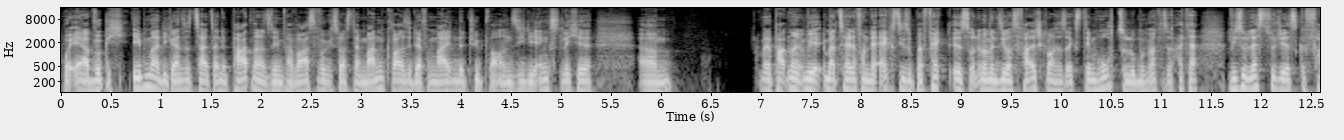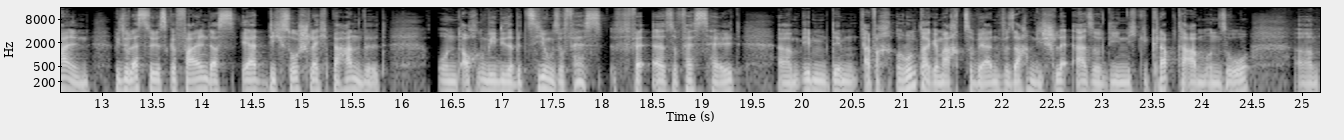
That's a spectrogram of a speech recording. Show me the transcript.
wo er wirklich immer die ganze Zeit seine Partner, also in dem Fall war es wirklich so, dass der Mann quasi der vermeidende Typ war und sie die ängstliche, ähm, meine Partnerin irgendwie immer erzählt von der Ex, die so perfekt ist und immer, wenn sie was falsch gemacht hat, extrem hochzuloben. Ich dachte so, Alter, wieso lässt du dir das gefallen? Wieso lässt du dir das gefallen, dass er dich so schlecht behandelt? Und auch irgendwie in dieser Beziehung so, fest, fe äh, so festhält, ähm, eben dem einfach runtergemacht zu werden für Sachen, die, also die nicht geklappt haben und so. Ähm,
